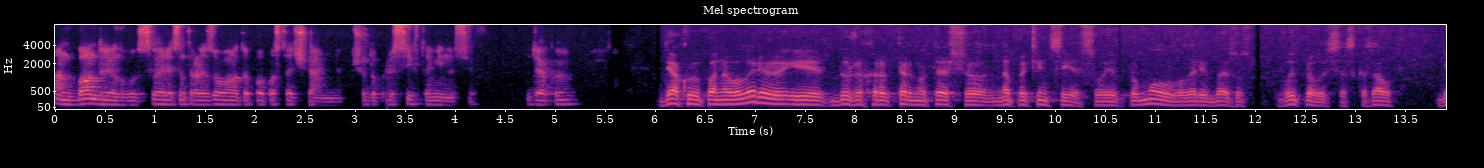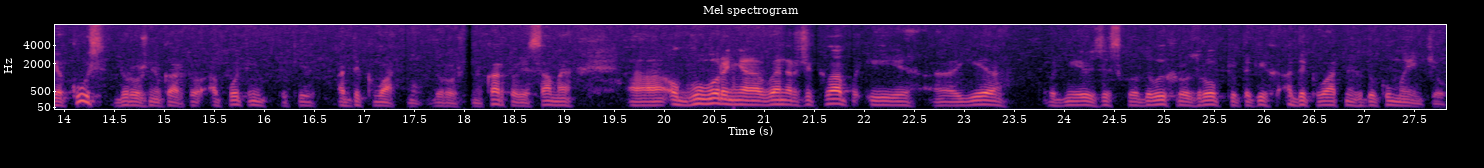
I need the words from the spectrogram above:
анбандлінгу в сфері централізованого теплопостачання щодо плюсів та мінусів. Дякую. Дякую, пане Валерію. І дуже характерно те, що наприкінці своєї промови Валерій Безус виправився, сказав якусь дорожню карту, а потім таки адекватну дорожню карту. І саме обговорення в Energy Club і є однією зі складових розробки таких адекватних документів.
